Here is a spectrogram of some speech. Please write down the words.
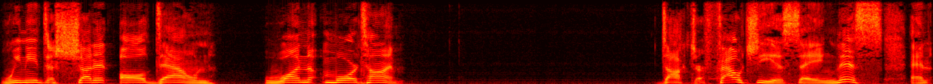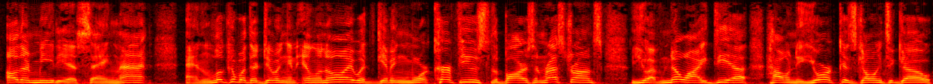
We need to shut it all down one more time. Dr. Fauci is saying this, and other media is saying that. And look at what they're doing in Illinois with giving more curfews to the bars and restaurants. You have no idea how New York is going to go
